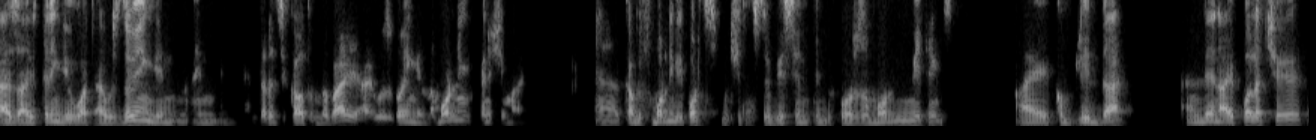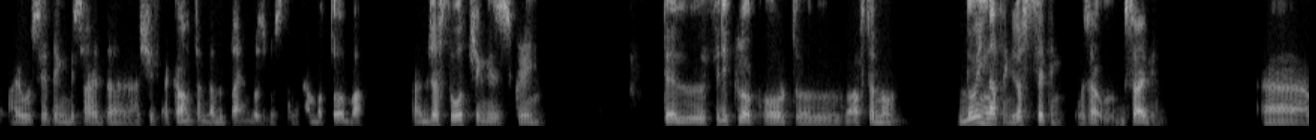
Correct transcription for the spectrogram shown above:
as I telling you what I was doing in, in the Ritz Carlton Dubai, I was going in the morning, finishing my uh, couple of morning reports, which it has to be sent in before the morning meetings. I complete that. And then I pull a chair. I was sitting beside the chief accountant at the time was Mr. Muhammad Tolba. I'm just watching his screen till three o'clock or till afternoon, doing nothing, just sitting without, beside him. Uh,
